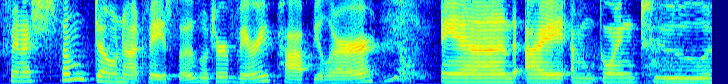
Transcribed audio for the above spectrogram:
finished some donut vases, which are very popular, Really? and I am going to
